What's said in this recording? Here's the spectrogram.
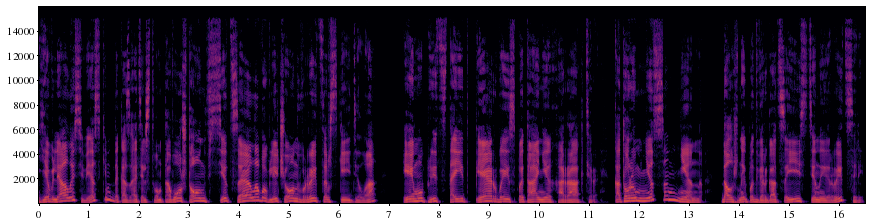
являлось веским доказательством того, что он всецело вовлечен в рыцарские дела, и ему предстоит первое испытание характера, которым, несомненно, должны подвергаться истинные рыцари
